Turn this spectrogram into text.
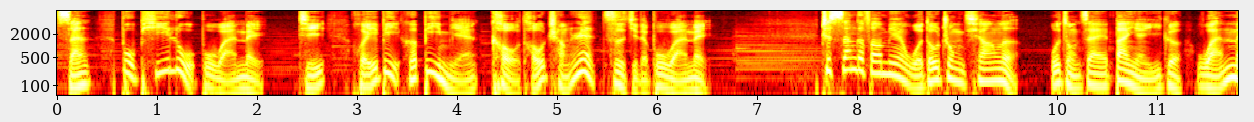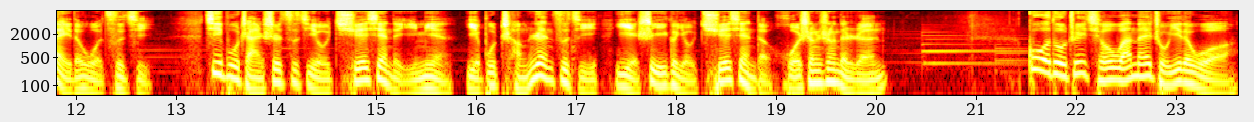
三不披露不完美，即回避和避免口头承认自己的不完美。这三个方面我都中枪了，我总在扮演一个完美的我自己。既不展示自己有缺陷的一面，也不承认自己也是一个有缺陷的活生生的人。过度追求完美主义的我，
